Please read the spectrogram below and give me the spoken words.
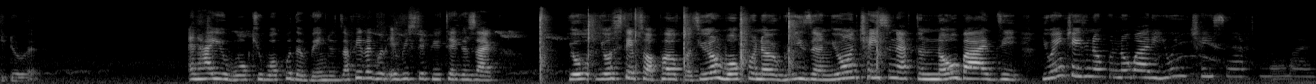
you do it and how you walk you walk with a vengeance I feel like with every step you take is like your your steps are purpose. You don't walk for no reason. You ain't chasing after nobody. You ain't chasing after nobody. You ain't chasing after nobody.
